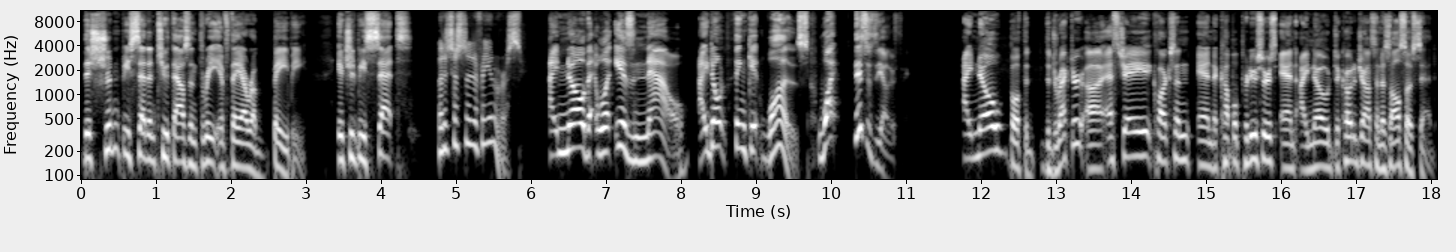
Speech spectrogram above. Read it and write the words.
this shouldn't be set in 2003 if they are a baby. It should be set But it's just in a different universe. I know that well it is now. I don't think it was. What? This is the other thing. I know both the, the director, uh, S.J. Clarkson, and a couple producers, and I know Dakota Johnson has also said,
